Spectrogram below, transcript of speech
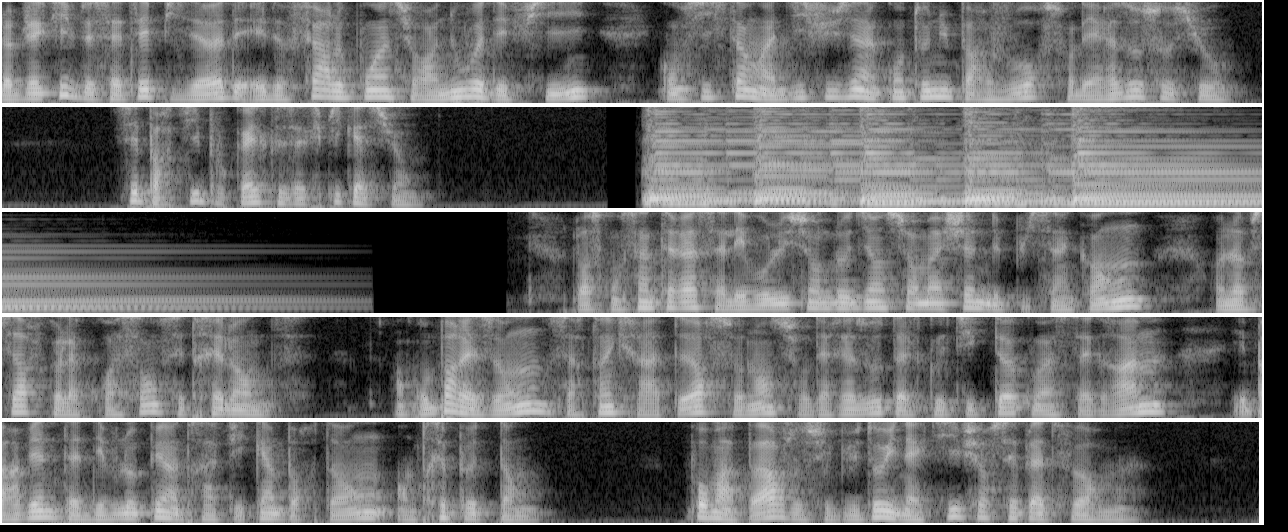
L'objectif de cet épisode est de faire le point sur un nouveau défi consistant à diffuser un contenu par jour sur les réseaux sociaux. C'est parti pour quelques explications. Lorsqu'on s'intéresse à l'évolution de l'audience sur ma chaîne depuis 5 ans, on observe que la croissance est très lente. En comparaison, certains créateurs se lancent sur des réseaux tels que TikTok ou Instagram et parviennent à développer un trafic important en très peu de temps. Pour ma part, je suis plutôt inactif sur ces plateformes.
